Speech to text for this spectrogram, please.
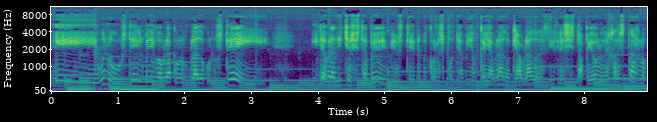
Y bueno, usted, el médico habrá hablado con usted y y le habrá dicho si está peor. Y mire usted, no me corresponde a mí, aunque haya hablado, que ha hablado, decirle si está peor o deja de estarlo.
